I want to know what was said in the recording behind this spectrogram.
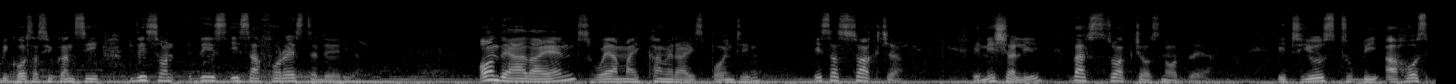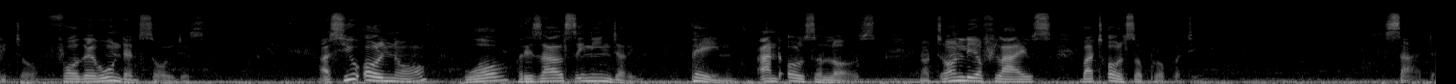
because as you can see this one this is a forested area on the other end where my camera is pointing is a structure initially that structure was not there it used to be a hospital for the wounded soldiers as you all know war results in injury pain and also loss not only of lives but also property sad.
